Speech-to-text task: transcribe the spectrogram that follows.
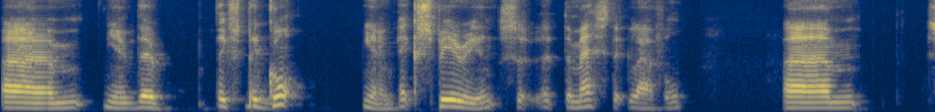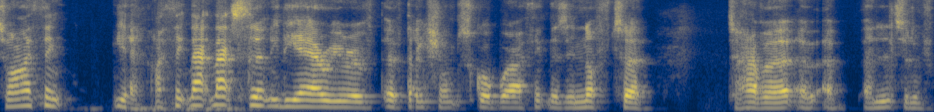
Um, you know, they're they've they've got you know experience at, at domestic level. Um, so I think yeah, I think that that's certainly the area of, of Deschamps' squad where I think there's enough to to have a, a, a sort of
